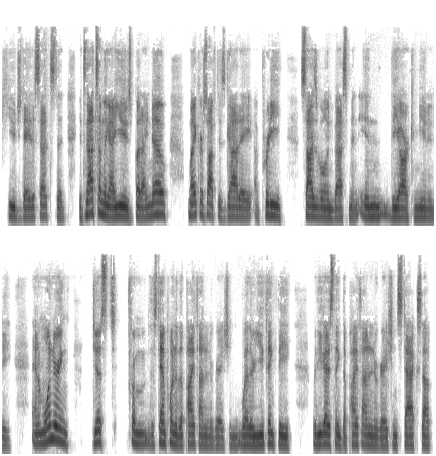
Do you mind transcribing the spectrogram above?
huge data sets. That it's not something I use, but I know Microsoft has got a, a pretty sizable investment in the R community. And I'm wondering, just from the standpoint of the Python integration, whether you think the whether you guys think the Python integration stacks up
